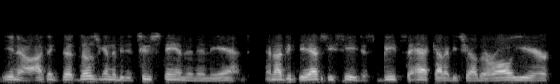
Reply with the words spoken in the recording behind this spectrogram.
you know, I think that those are going to be the two standing in the end. And I think the SEC just beats the heck out of each other all year.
